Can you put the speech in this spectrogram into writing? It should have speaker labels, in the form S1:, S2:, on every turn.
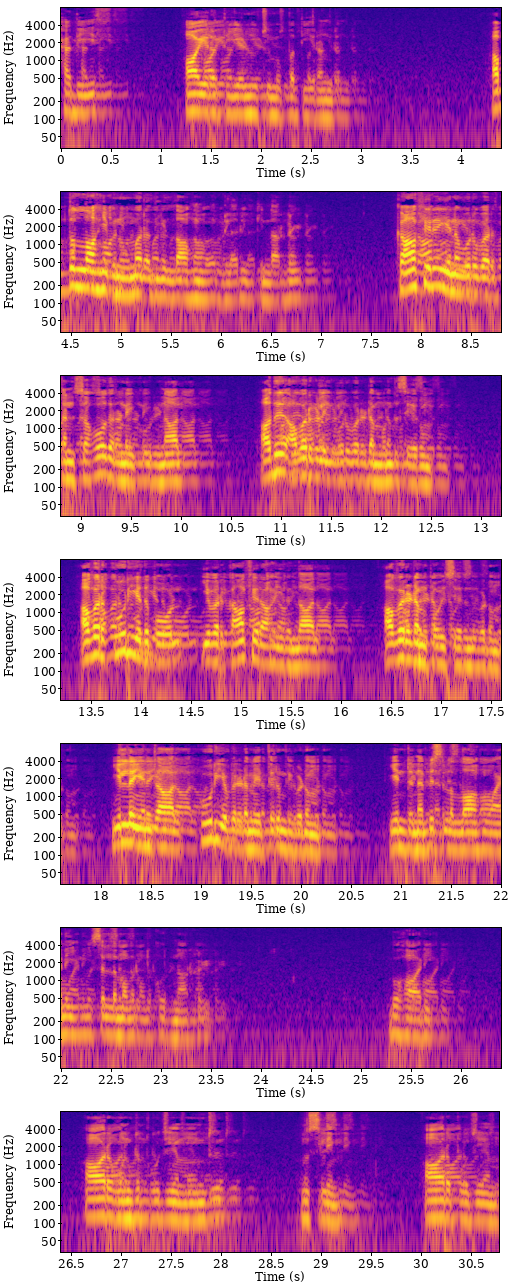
S1: ஹதீஸ் ஆயிரத்தி எழுநூற்றி முப்பத்தி இரண்டு. அப்துல்லாஹிபின் உமர் அதி அல்லாஹும் அவர்கள் அறிவிக்கின்றார்கள் காபிரே என ஒருவர் தன் சகோதரனை கூறினால் அது அவர்களில் ஒருவரிடம் வந்து சேரும். அவர் கூறியது போல் இவர் காபிராக இருந்தால் அவரிடம் போய் சேர்ந்துவிடும். இல்லை என்றால் கூறியவரிடமே திரும்பிவிடும் என்று நபி சொல்லாஹும் அலி செல்லம் அவர்கள் கூறினார்கள். புகாரி ஆறு ஒன்று பூஜ்ஜியம் மூன்று முஸ்லிம். ஆறு பூஜ்ஜியம்.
